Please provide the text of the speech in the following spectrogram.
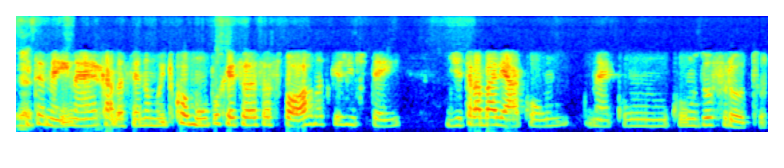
É. Que também né, acaba sendo muito comum, porque são essas formas que a gente tem de trabalhar com, né, com, com usufruto.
